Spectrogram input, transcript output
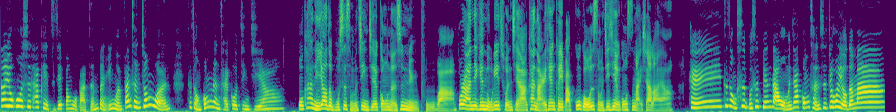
那又或是它可以直接帮我把整本英文翻成中文，这种功能才够进阶啊！我看你要的不是什么进阶功能，是女仆吧？不然你可以努力存钱啊，看哪一天可以把 Google 或是什么机器人公司买下来啊！嘿，这种事不是鞭打我们家工程师就会有的吗？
